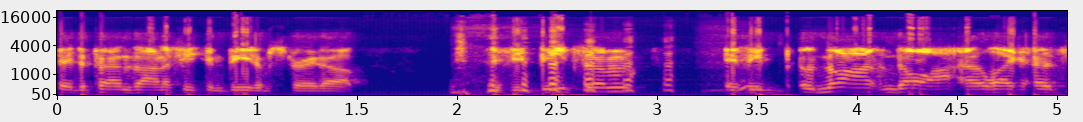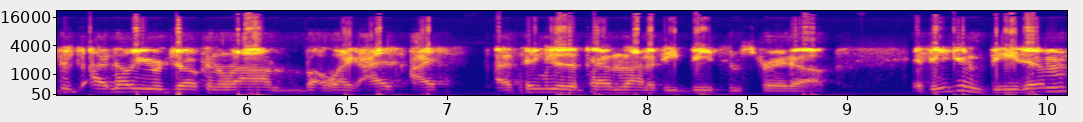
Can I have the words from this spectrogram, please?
It depends on if he can beat him straight up. If he beats him, if he no no I, like it's just, I know you were joking around, but like I, I I think it depends on if he beats him straight up. If he can beat him,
